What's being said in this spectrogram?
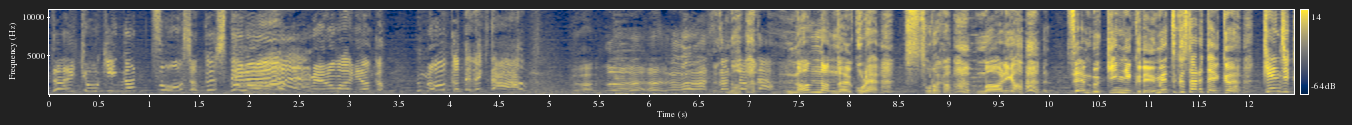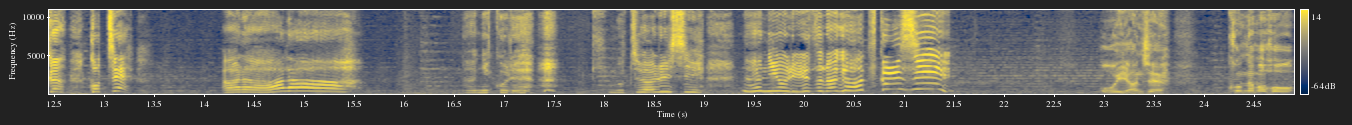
大胸筋が増殖してる目の前になんかなんか出てきたななんなんだよこれ空が周りが全部筋肉で埋め尽くされていくケンジ君こっちへあらあら何これ気持ち悪いし何より絵面が暑苦しいおいアンジェこんな魔法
